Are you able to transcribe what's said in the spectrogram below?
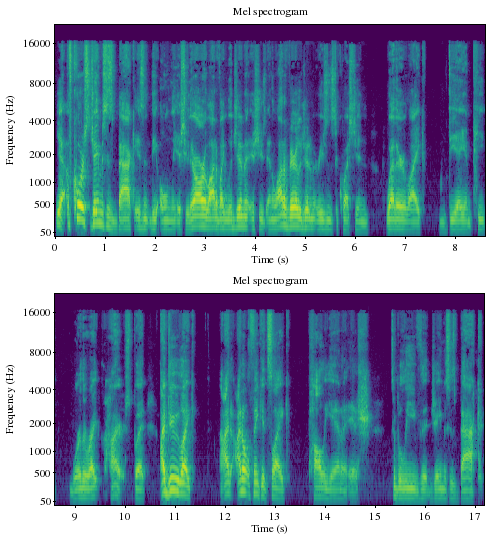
yeah, of course, Jameis's back isn't the only issue. There are a lot of like legitimate issues and a lot of very legitimate reasons to question whether like DA and Pete were the right hires. But I do like, I I don't think it's like Pollyanna ish to believe that Jameis's back,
